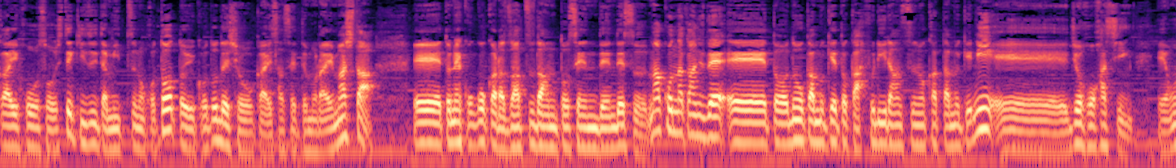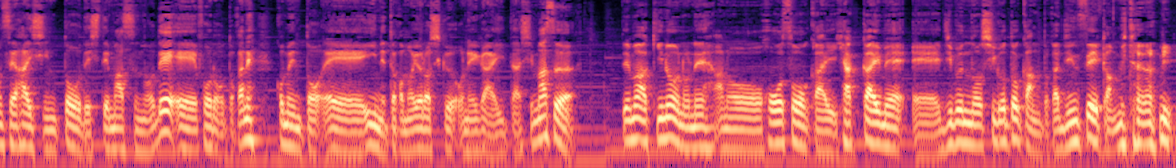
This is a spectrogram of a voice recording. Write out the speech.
回放送して気づいた3つのことということで紹介させてもらいました。えっ、ー、とね、ここから雑談と宣伝です。まあこんな感じで、えっ、ー、と、農家向けとかフリーランスの方向けに、えー、情報発信、えー、音声配信等でしてますので、えー、フォローとかね、コメント、えー、いいねとかもよろしくお願いいたします。で、まあ、昨日のね、あのー、放送回100回目、えー、自分の仕事観とか人生観みたいなのに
